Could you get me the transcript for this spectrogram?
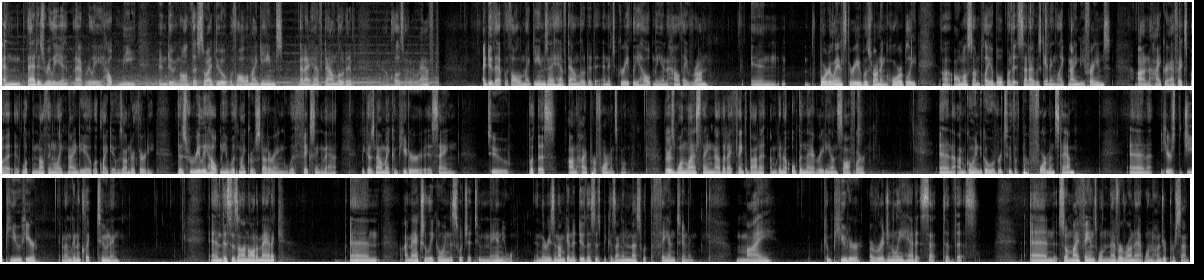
and that is really it. That really helped me in doing all of this. So I do it with all of my games that I have downloaded. Here, I'll close out a Raft. I do that with all of my games I have downloaded, and it's greatly helped me in how they run in Borderlands 3 was running horribly, uh, almost unplayable, but it said I was getting like 90 frames on high graphics, but it looked nothing like 90. It looked like it was under 30. This really helped me with micro stuttering, with fixing that, because now my computer is saying to put this on high performance mode. There is one last thing now that I think about it. I'm going to open that Radeon software and I'm going to go over to the performance tab and here's the GPU here and I'm going to click tuning and this is on automatic and I'm actually going to switch it to manual. And the reason I'm going to do this is because I'm going to mess with the fan tuning. My computer originally had it set to this. And so my fans will never run at 100%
